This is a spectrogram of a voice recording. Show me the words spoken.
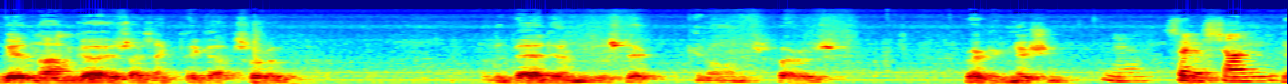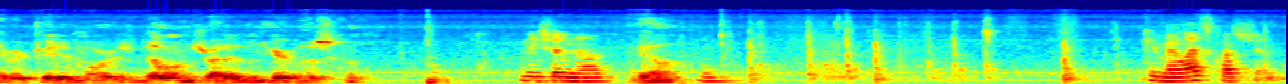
Vietnam guys, I think they got sort of the bad end of the stick, you know, as far as recognition. Yeah, sort of shunned, They were treated more as villains rather than heroes, and they shouldn't have. yeah. Okay, my last question.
